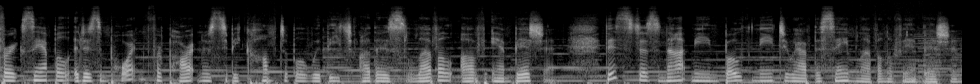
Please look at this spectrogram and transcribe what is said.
For example, it is important for partners to be comfortable with each other's level of ambition. This does not mean both need to have the same level of ambition,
